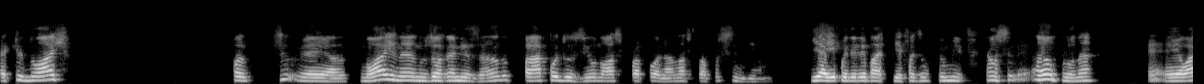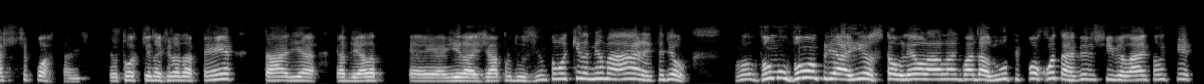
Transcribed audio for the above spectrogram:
É que nós é, nós né, nos organizando para produzir o nosso próprio olhar, nosso próprio cinema. E aí poder debater, fazer um filme não, amplo, né? É, é, eu acho isso importante. Eu estou aqui na Vila da Penha, tá ali a Gabriela é, Irajá produzindo, estão aqui na mesma área, entendeu? Vamos, vamos ampliar isso, está o Léo lá, lá em Guadalupe, pô, quantas vezes estive lá, então que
